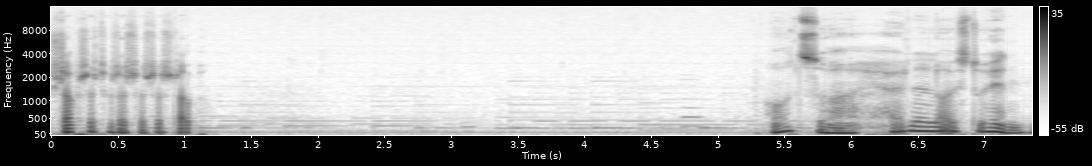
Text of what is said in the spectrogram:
Stopp, stopp, stopp, stopp, stopp, stopp. Hölle läufst du hin?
